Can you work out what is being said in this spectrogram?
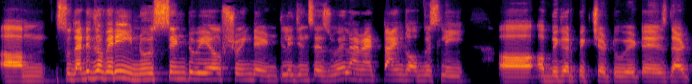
um, so that is a very innocent way of showing the intelligence as well and at times obviously uh, a bigger picture to it is that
